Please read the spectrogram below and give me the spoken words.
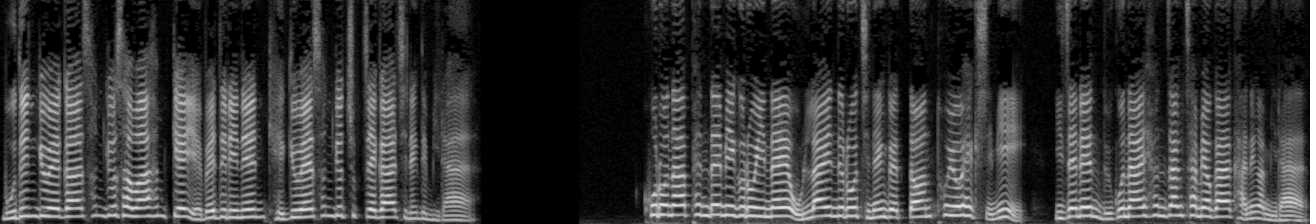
모든 교회가 선교사와 함께 예배드리는 개교회 선교축제가 진행됩니다. 코로나 팬데믹으로 인해 온라인으로 진행됐던 토요 핵심이 이제는 누구나 현장 참여가 가능합니다.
